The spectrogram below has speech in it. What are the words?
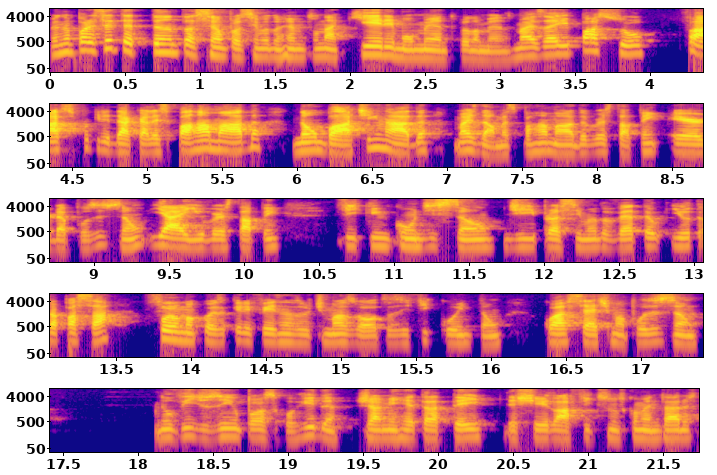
mas não parecia ter tanta ação para cima do Hamilton naquele momento, pelo menos, mas aí passou Fácil, porque ele dá aquela esparramada, não bate em nada, mas dá uma esparramada, o Verstappen herda a posição, e aí o Verstappen fica em condição de ir para cima do Vettel e ultrapassar. Foi uma coisa que ele fez nas últimas voltas e ficou então com a sétima posição. No videozinho pós-corrida, já me retratei, deixei lá fixo nos comentários.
